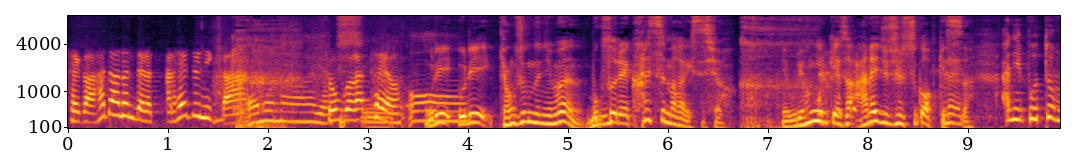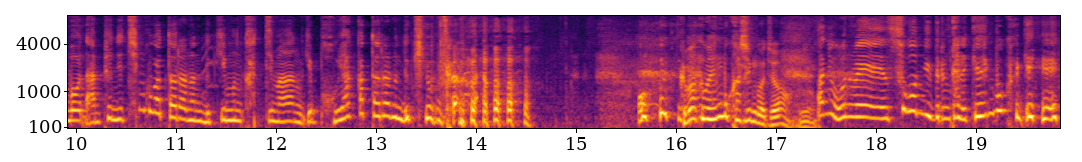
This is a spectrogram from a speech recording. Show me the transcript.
제가 하자는 대로 잘 해주니까 어머나, 좋은 것 같아요. 어. 우리 우리 경숙 누님은 목소리에 카리스마가 있으셔. 예, 우리 형님께서 안 해주실 수가 없겠어. 네. 아니 보통 뭐 남편이 친구 같다라는 느낌은 같지만 이게 보약 같다라는 느낌은 잘. 그만큼 행복하신 거죠. 예. 아니 오늘 왜 수건니들은 다 이렇게 행복하게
